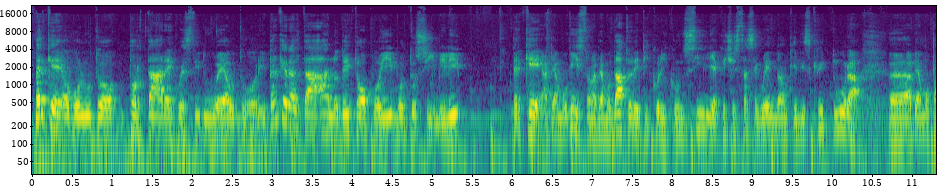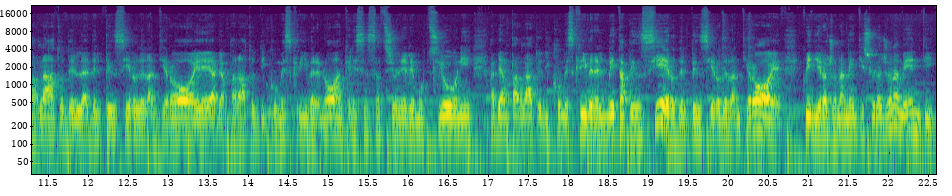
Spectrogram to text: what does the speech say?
perché ho voluto portare questi due autori? Perché in realtà hanno dei topoi molto simili. Perché abbiamo visto, abbiamo dato dei piccoli consigli a chi ci sta seguendo anche di scrittura, eh, abbiamo parlato del, del pensiero dell'antieroe, abbiamo parlato di come scrivere no? anche le sensazioni e le emozioni, abbiamo parlato di come scrivere il metapensiero del pensiero dell'antieroe, quindi ragionamenti sui ragionamenti.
